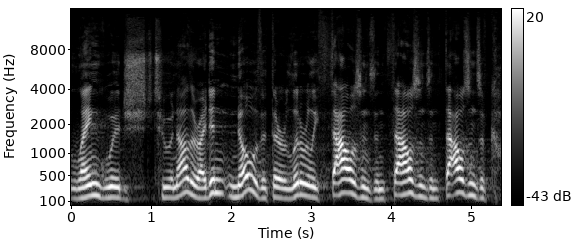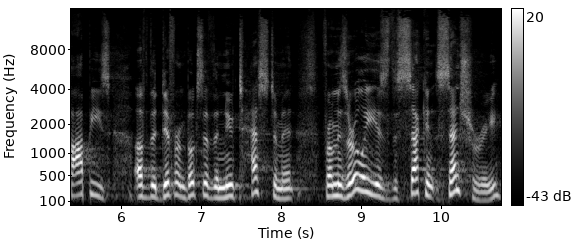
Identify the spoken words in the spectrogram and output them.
language to another. I didn't know that there are literally thousands and thousands and thousands of copies of the different books of the New Testament from as early as the second century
